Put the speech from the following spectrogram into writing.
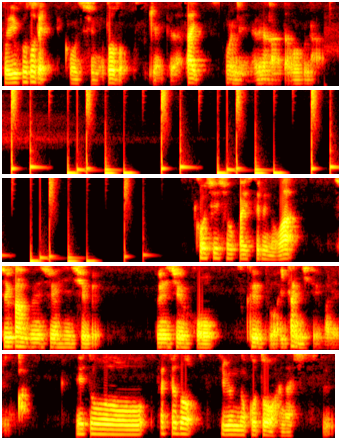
ということで、今週もどうぞお付き合いください。本人になれなかった僕が。今週紹介するのは、週刊文春編集部、文春法、スクープはいかにして生まれるのか。えっ、ー、と、先ほど自分のことを話す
